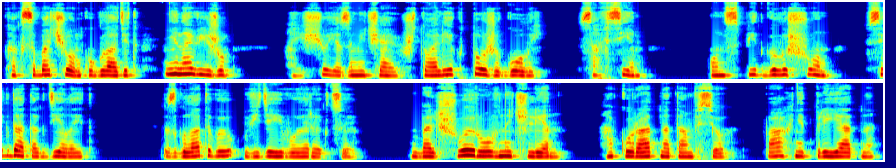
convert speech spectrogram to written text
Как собачонку гладит. Ненавижу. А еще я замечаю, что Олег тоже голый. Совсем. Он спит голышом. Всегда так делает. Сглатываю, видя его эрекцию. Большой ровный член. Аккуратно там все. Пахнет приятно.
